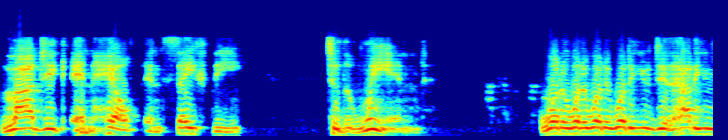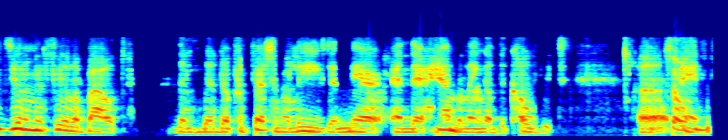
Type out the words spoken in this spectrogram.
logic and health and safety to the wind. What what what what do you how do you gentlemen feel about the, the, the professional leagues and their and their handling of the COVID uh, so, pandemic?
